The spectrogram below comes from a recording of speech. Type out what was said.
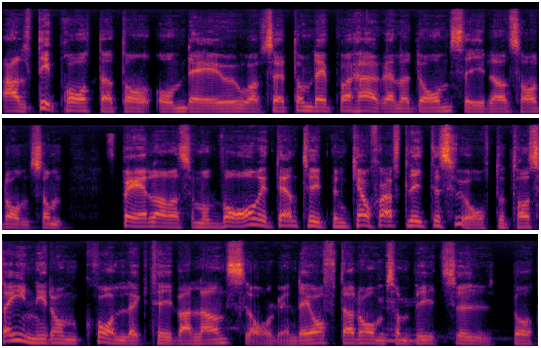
alltid pratat om, det oavsett om det är på herr eller damsidan så har de som spelarna som har varit den typen kanske haft lite svårt att ta sig in i de kollektiva landslagen. Det är ofta de som mm. byts ut. Och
